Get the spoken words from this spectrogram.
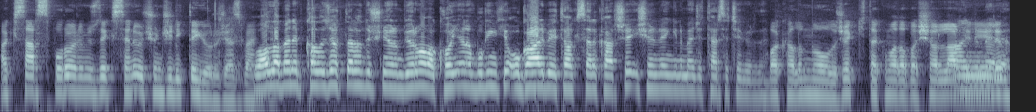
Akisar Spor'u önümüzdeki sene 3. ligde göreceğiz bence. Valla ben hep kalacaklarını düşünüyorum diyorum ama Konya'nın bugünkü o galibiyeti Akisar'a karşı işin rengini bence terse çevirdi. Bakalım ne olacak. İki takıma da başarılar Aynen dileyelim. öyle.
